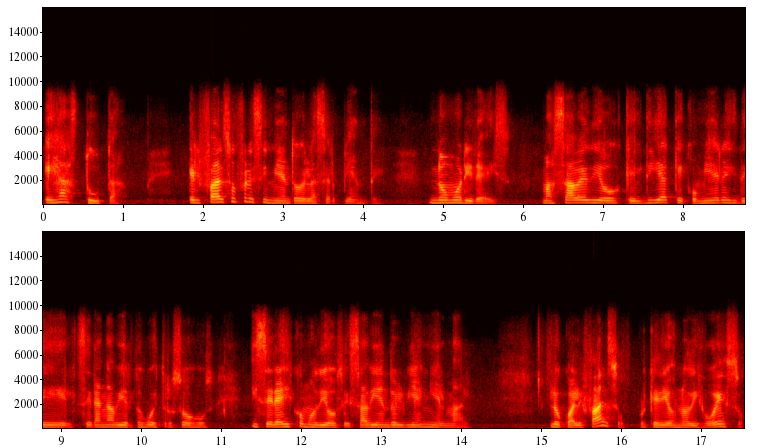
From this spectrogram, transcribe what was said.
es astuta. El falso ofrecimiento de la serpiente. No moriréis. Mas sabe Dios que el día que comiereis de él serán abiertos vuestros ojos y seréis como dioses, sabiendo el bien y el mal. Lo cual es falso, porque Dios no dijo eso.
